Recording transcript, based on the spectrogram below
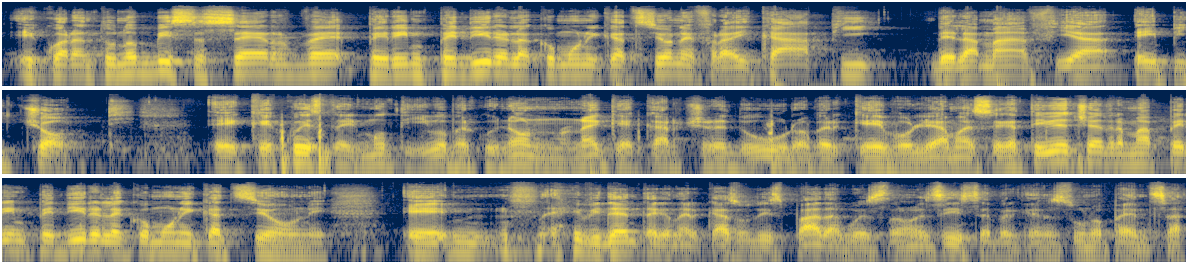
il 41 bis serve per impedire la comunicazione fra i capi della mafia e i picciotti e che questo è il motivo per cui non, non, è che è carcere duro perché vogliamo essere cattivi eccetera, ma per impedire le comunicazioni. E mm, è evidente che nel caso di Spada questo non esiste perché nessuno pensa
